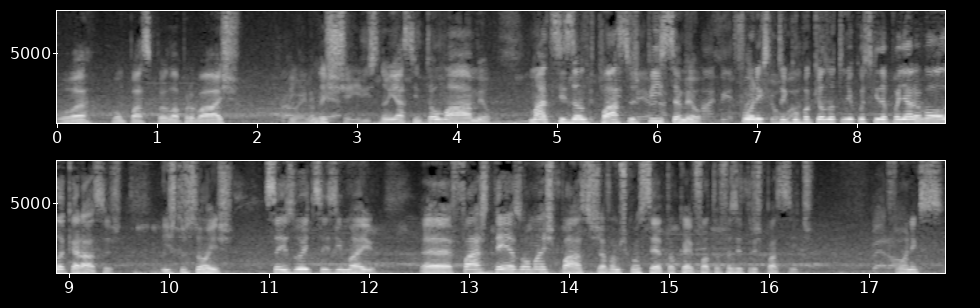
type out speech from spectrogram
Boa. Bom passo para lá para baixo. Ih, não deixa ir. Isso não ia assim tão má, meu. Má decisão de passos, pissa, meu. Fónix não tem culpa que ele não tenha conseguido apanhar a bola, caraças. Instruções. 6, 8, 6 e meio. Ah, faz 10 ou mais passos. Já vamos com 7. Ok, falta fazer 3 passos. Fónix.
